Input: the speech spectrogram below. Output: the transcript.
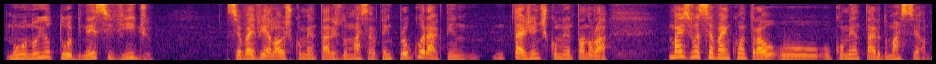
no, no YouTube, nesse vídeo, você vai ver lá os comentários do Marcelo. Tem que procurar, tem muita gente comentando lá. Mas você vai encontrar o, o comentário do Marcelo.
